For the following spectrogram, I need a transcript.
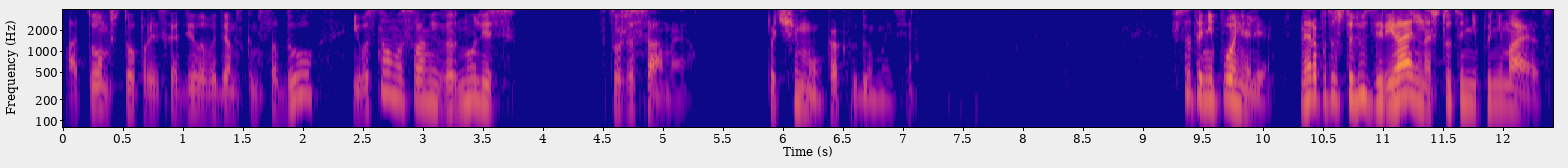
о том, что происходило в Эдемском саду, и в основном мы с вами вернулись в то же самое. Почему, как вы думаете? Что-то не поняли. Наверное, потому что люди реально что-то не понимают.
